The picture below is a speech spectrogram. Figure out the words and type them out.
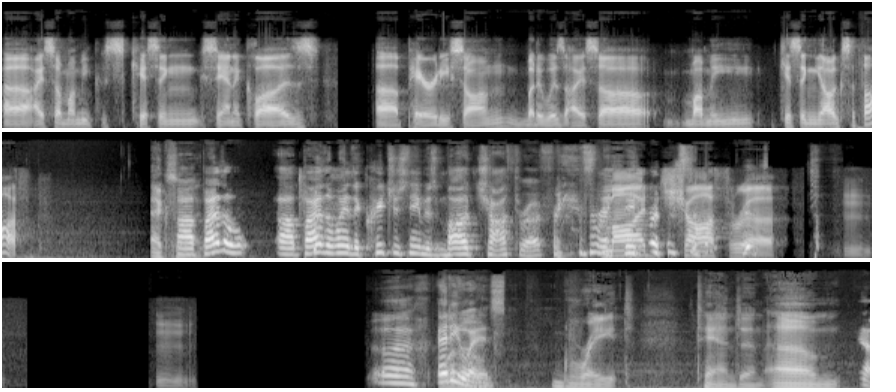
uh, "I Saw Mommy Kissing Santa Claus" uh, parody song, but it was "I Saw Mommy Kissing Yog Sothoth." uh Excellent. by the uh Uh, by the way, the creature's name is Mog Chothra. For, for Mog Chothra. Mm. Mm. Uh, anyways, great tangent. Um, Yeah.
